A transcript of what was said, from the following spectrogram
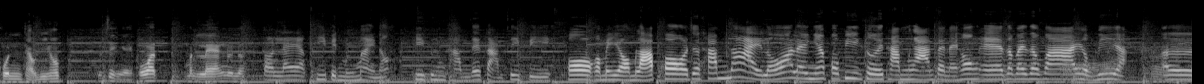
คนแถวนี้เขา รู้สึกไง เพราะว่ามันแรงด้วยเนอะตอนแรกพี่เป็นมือใหม่เนาะพี่เพิ่งทำได้3 4ปี พ่อก็ไม่ยอมรับพ่อจะทำได้เหรออะไรเงี้ยเพราะพี่เคยทำงานแต่ในห้องแอร์สบายๆของพี่อะเออ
